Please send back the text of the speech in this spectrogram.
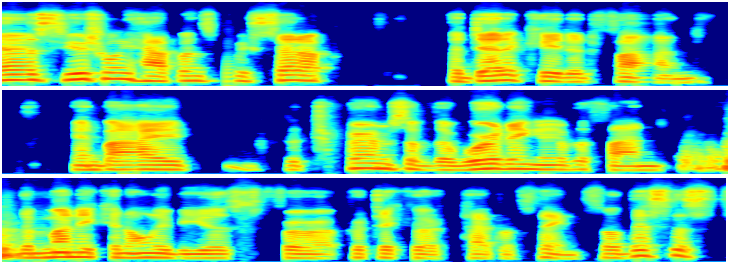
as usually happens, we set up a dedicated fund and by the terms of the wording of the fund, the money can only be used for a particular type of thing. So this is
